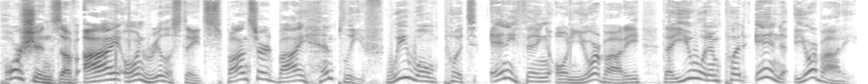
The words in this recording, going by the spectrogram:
Portions of Eye on Real Estate, sponsored by Hempleaf. We won't put anything on your body that you wouldn't put in your body.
